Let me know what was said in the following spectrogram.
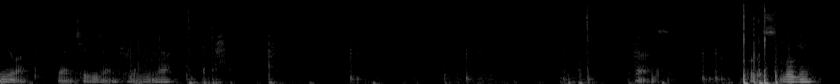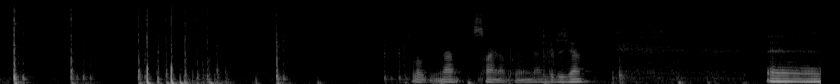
View aktiften çekeceğim şuraya yine. Login. Login'den sign up'ı yönlendireceğim. Ee,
